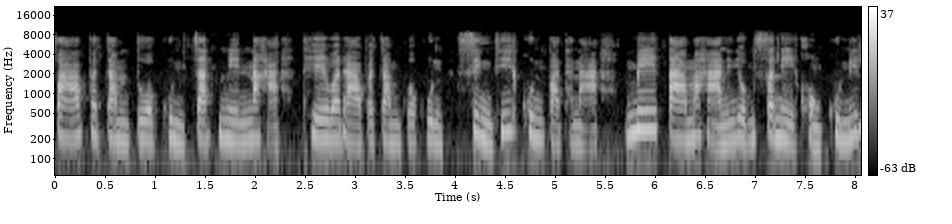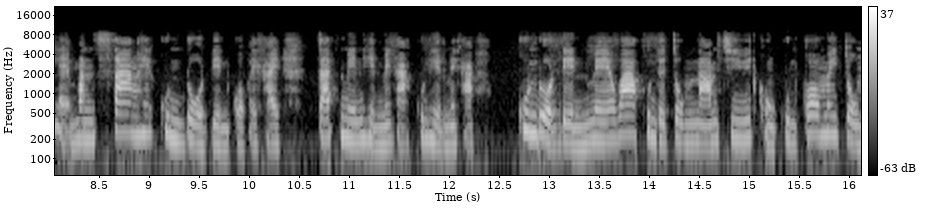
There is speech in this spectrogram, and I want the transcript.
ฟ้าประจำตัวคุณจัดเมนนะคะ เทวดาประจำตัวคุณ สิ่งที่คุณปรารถนา เมตตามหานิยมเสน่ห์ของคุณนี่แหละ มันสร้างให้คุณโดดเด่นกว่าใครๆ จัดเมนเห็นไหมคะ คุณเห็นไหมคะคุณโดดเด่นแม้ว่าคุณจะจมน้ำชีวิตของคุณก็ไม่จม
